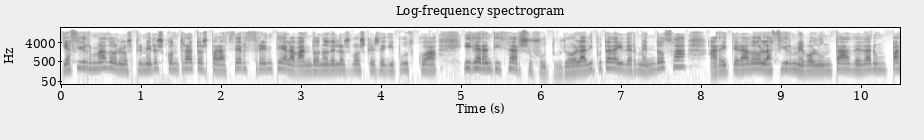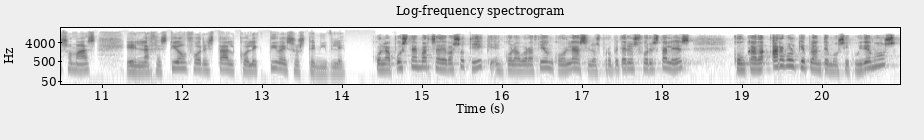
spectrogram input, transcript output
y ha firmado los primeros contratos para hacer frente al abandono de los bosques de Guipúzcoa y garantizar su futuro. La diputada Ider Mendoza ha reiterado la firme voluntad de dar un paso más en la gestión forestal colectiva y sostenible. Con la puesta en marcha de Basotic, en colaboración con las y los propietarios forestales, con cada árbol que plantemos y cuidemos,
